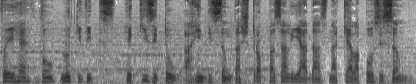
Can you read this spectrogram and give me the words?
Freiherr von Luttwitz, requisitou a rendição das tropas aliadas naquela posição.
